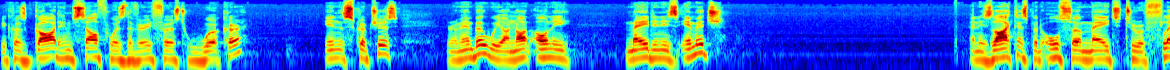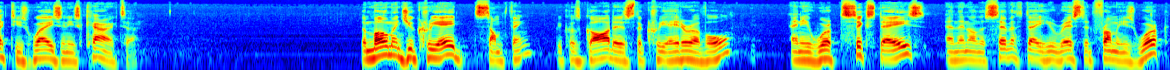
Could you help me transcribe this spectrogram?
because God Himself was the very first worker in the Scriptures. Remember, we are not only made in His image, and his likeness, but also made to reflect his ways and his character. The moment you create something, because God is the creator of all, and he worked six days, and then on the seventh day he rested from his work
